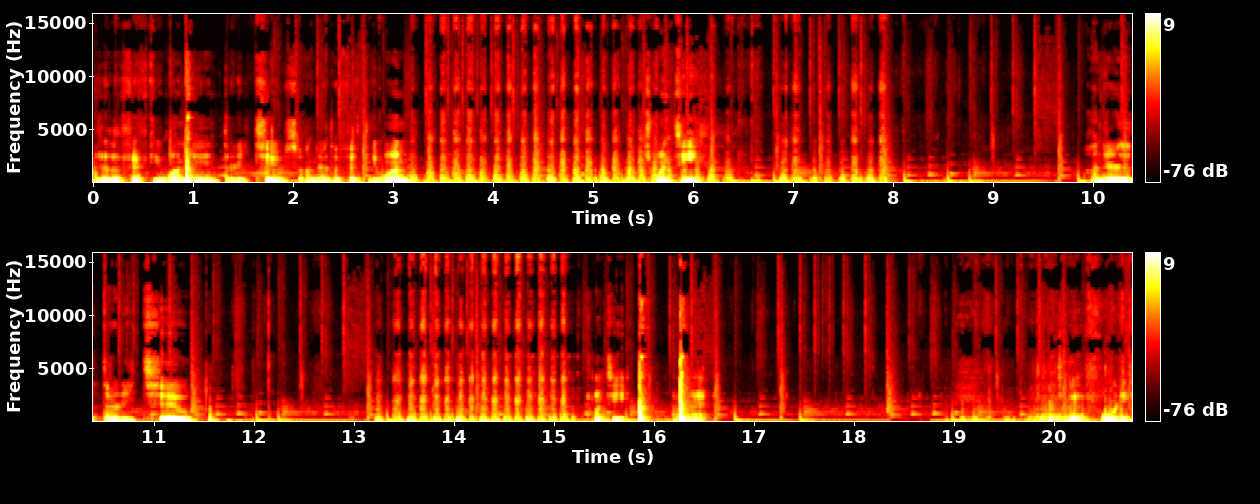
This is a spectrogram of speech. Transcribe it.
under the 51 and 32. So under the 51, 20. Under the 32, 20. All right. So we got 40.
